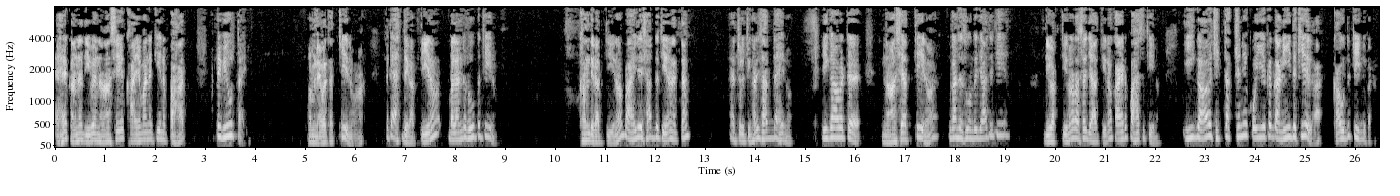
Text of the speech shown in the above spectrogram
ඇහැ, කන, දිව, නාසය, කය, මන කියන පහත් අපි විවෘතයි. මම නැවතත් කියනවා අපිට ඇස් දෙකක් තියෙනවා බලන්න රූප තියෙනවා. කන් දෙකක් තියෙනවා බාහිරේ ශබ්ද තියෙනවා නැත්තම් ඇතුළතින් හරි ශබ්ද ඇහෙනවා. ඊගාවට නාසයක් තියෙනවා ගන්ධ සුවඳ જાති තියෙනවා. දිවක් තියෙනවා රස જાත් තියෙනවා කයට පහස තියෙනවා. ඊගාව චිත්තක්ෂණය කොයි එක ගනීද කියලා කවුද තීන්දුව කරන්නේ?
